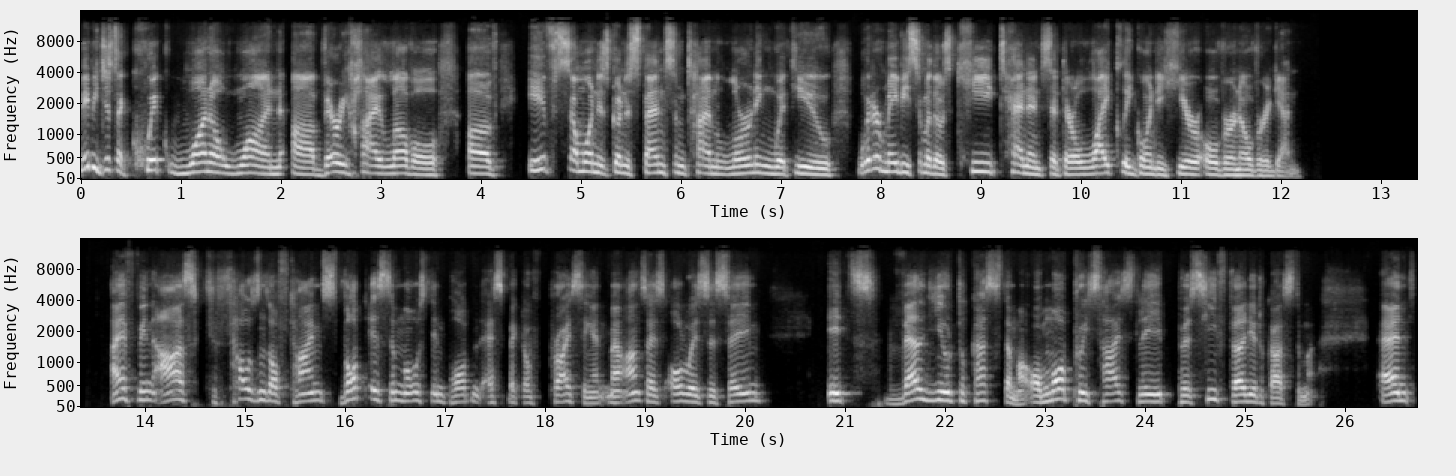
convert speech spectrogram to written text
maybe just a quick 101, uh, very high level of if someone is going to spend some time learning with you, what are maybe some of those key tenets that they're likely going to hear over and over again? I have been asked thousands of times, what is the most important aspect of pricing? And my answer is always the same. It's value to customer, or more precisely, perceived value to customer. And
